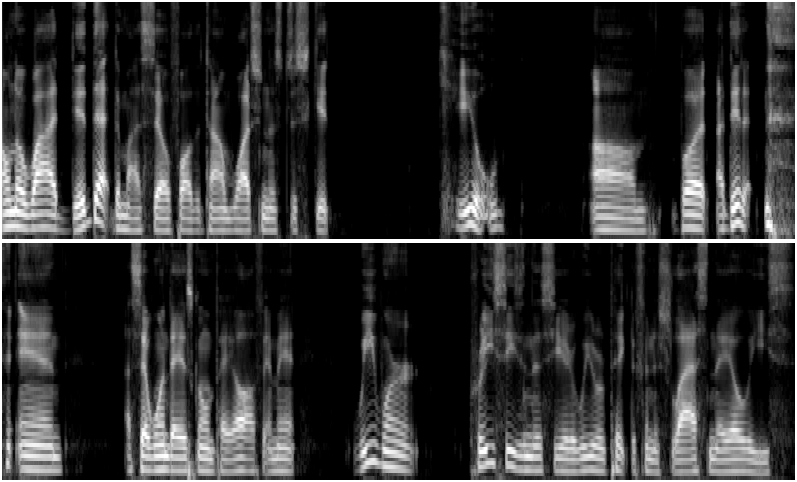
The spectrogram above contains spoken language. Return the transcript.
I don't know why I did that to myself all the time, watching us just get killed. Um, but I did it, and I said one day it's going to pay off. And man, we weren't preseason this year. We were picked to finish last in the AL East.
